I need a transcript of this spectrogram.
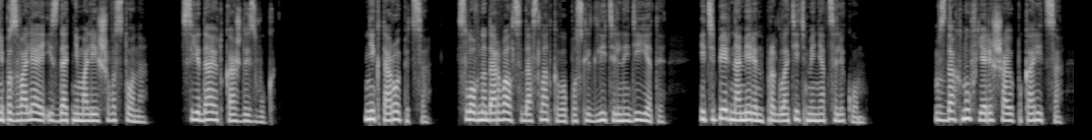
не позволяя издать ни малейшего стона. Съедают каждый звук. Ник торопится, словно дорвался до сладкого после длительной диеты и теперь намерен проглотить меня целиком. Вздохнув, я решаю покориться —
